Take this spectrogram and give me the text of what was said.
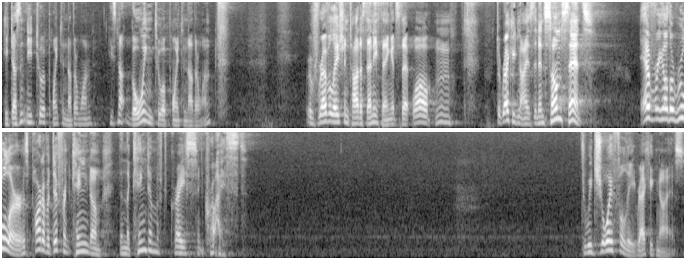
He doesn't need to appoint another one, he's not going to appoint another one. If Revelation taught us anything, it's that, well, mm, to recognize that in some sense, every other ruler is part of a different kingdom than the kingdom of grace in Christ. Do we joyfully recognize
